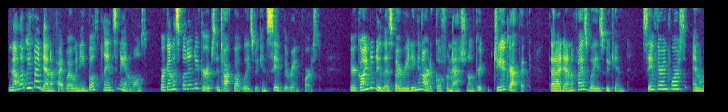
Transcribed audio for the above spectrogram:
Now that we've identified why we need both plants and animals, we're going to split into groups and talk about ways we can save the rainforest. We are going to do this by reading an article from National Geographic that identifies ways we can save the rainforest and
